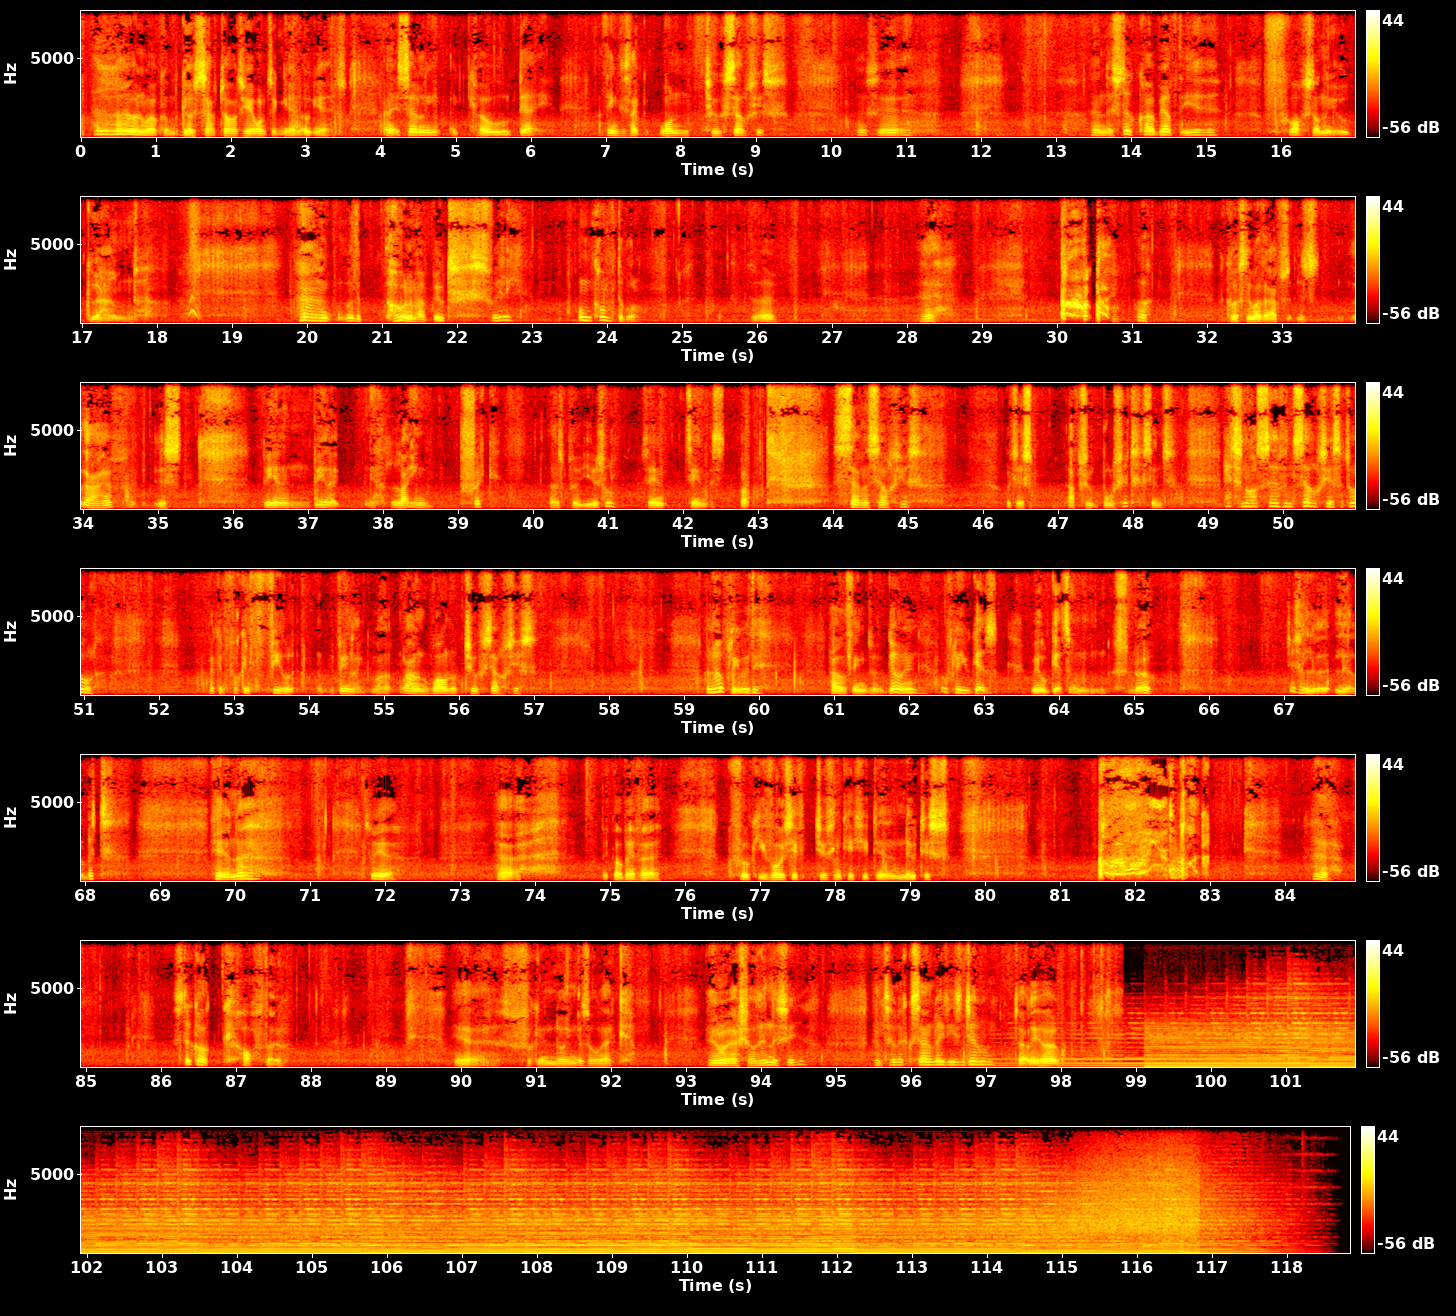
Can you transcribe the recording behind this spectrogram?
Hello and welcome to Ghost Sabotage here once again. Oh yes, and it's certainly a cold day. I think it's like one, two Celsius. It's, uh, and there's still quite a bit of the uh, frost on the ground. And with a hole in my boot, it's really uncomfortable. So, yeah. Of course, the weather that I have is being being a lying prick as per usual, saying saying it's about seven Celsius, which is absolute bullshit since it's not seven Celsius at all. I can fucking feel it being like around one or two Celsius. And hopefully with the, how things are going, hopefully you get we'll get some snow. Just a little, bit here and there. So yeah. Uh, I've got a bit of a croaky voice if just in case you didn't notice. Still got a cough though. Yeah, it's fucking annoying as all heck. Anyway, I shall end this here. Until next time, ladies and gentlemen, tally ho.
